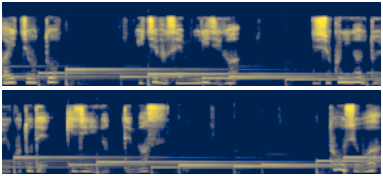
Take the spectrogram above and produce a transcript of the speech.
会長と一部専務理事が辞職になるということで記事になってます。当初は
